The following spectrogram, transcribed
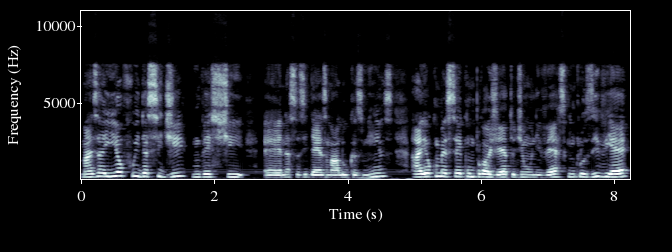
Mas aí eu fui decidir investir é, nessas ideias malucas minhas. Aí eu comecei com um projeto de um universo que inclusive é,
